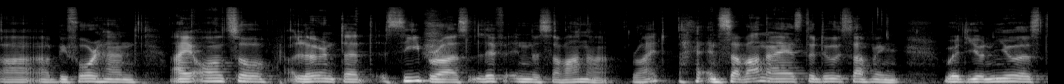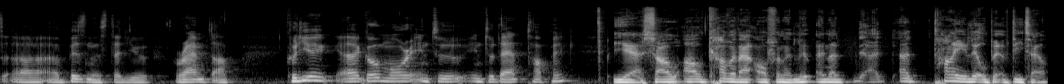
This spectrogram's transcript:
uh, uh beforehand, I also learned that zebras live in the savannah, right? and savannah has to do something with your newest uh, business that you ramped up. Could you uh, go more into into that topic? Yes, I'll I'll cover that off in a in a, a, a tiny little bit of detail.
